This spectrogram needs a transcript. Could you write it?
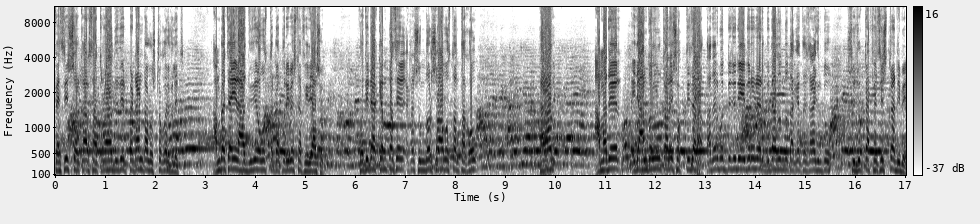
ফ্যাসিস্ট সরকার ছাত্র রাজনীতির প্যাটার্নটা নষ্ট করে ফেলেছে। আমরা চাই রাজনীতির অবস্থাটা, পরিবেশটা ফিরে আসুক। প্রতিটা ক্যাম্পাসে একটা সুন্দর সহাবস্থান থাকুক। কারণ আমাদের এই যে আন্দোলনকারী শক্তি যারা, তাদের মধ্যে যদি এই ধরনের দ্বিধাদ্বন্দ্ব থাকে তাছাড়া কিন্তু সুযোগটা ফ্যাসিস্টরা দিবে।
